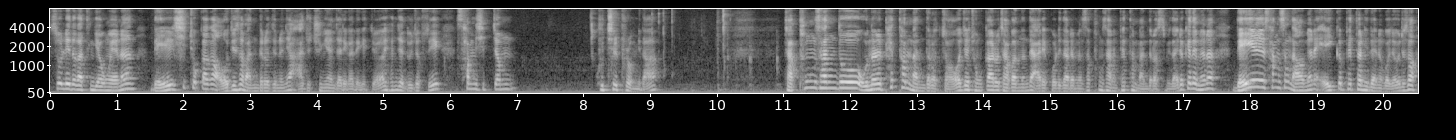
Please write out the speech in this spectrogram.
솔리드 같은 경우에는 내일 시초가가 어디서 만들어지느냐 아주 중요한 자리가 되겠죠. 현재 누적 수익 30.97%입니다. 자, 풍산도 오늘 패턴 만들었죠. 어제 종가로 잡았는데 아래 꼬리 다르면서 풍산은 패턴 만들었습니다. 이렇게 되면은 내일 상승 나오면 A급 패턴이 되는 거죠. 그래서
